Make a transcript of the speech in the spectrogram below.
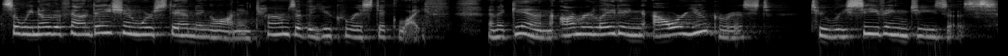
so we know the foundation we're standing on in terms of the Eucharistic life. And again, I'm relating our Eucharist to receiving Jesus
